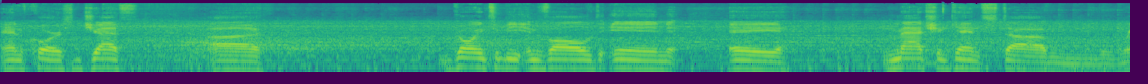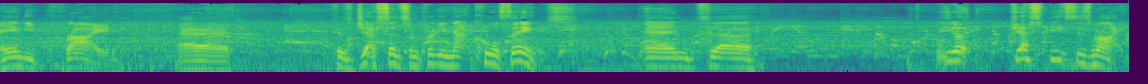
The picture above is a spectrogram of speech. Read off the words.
and of course Jeff uh, going to be involved in a match against um, Randy Pride. Uh, because Jeff said some pretty not cool things. And, uh, you know, Jeff speaks his mind.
